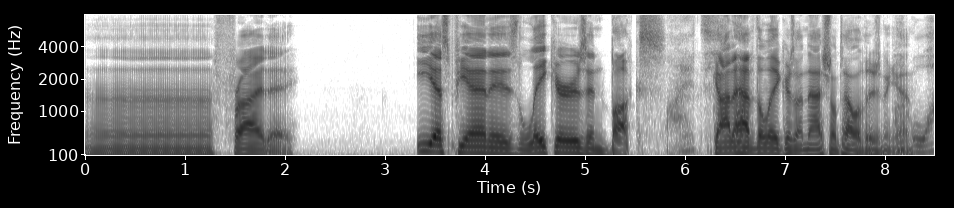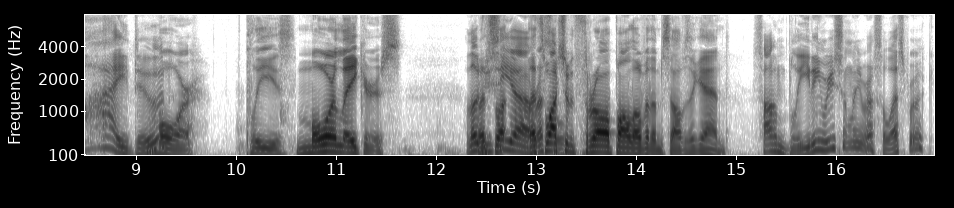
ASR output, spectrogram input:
Uh, Friday. ESPN is Lakers and Bucks. What? Got to have the Lakers on national television again. Why, dude? More, please, more Lakers. Although, let's you see, uh, let's watch them throw up all over themselves again. Saw him bleeding recently, Russell Westbrook.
